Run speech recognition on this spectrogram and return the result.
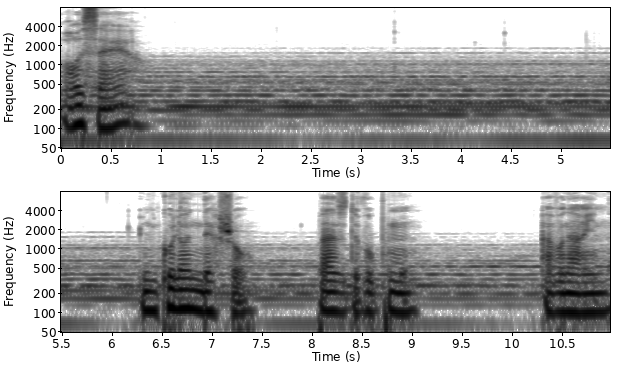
resserre, une colonne d'air chaud passe de vos poumons à vos narines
